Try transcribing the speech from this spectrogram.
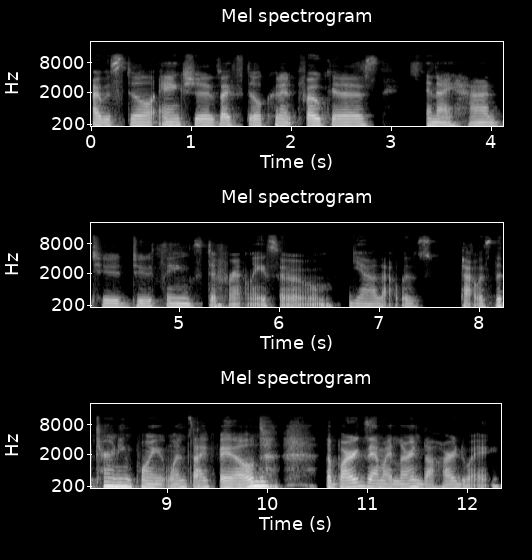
I was still anxious. I still couldn't focus and I had to do things differently. So, yeah, that was that was the turning point once I failed the bar exam I learned the hard way.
